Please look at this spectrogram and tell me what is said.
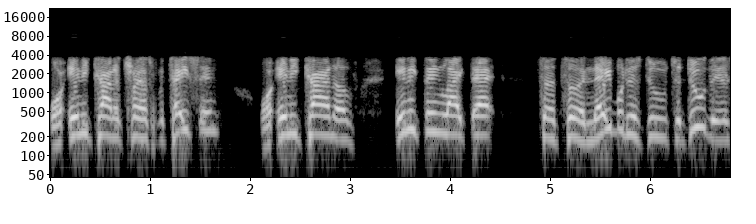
or any kind of transportation or any kind of anything like that to, to enable this dude to do this,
